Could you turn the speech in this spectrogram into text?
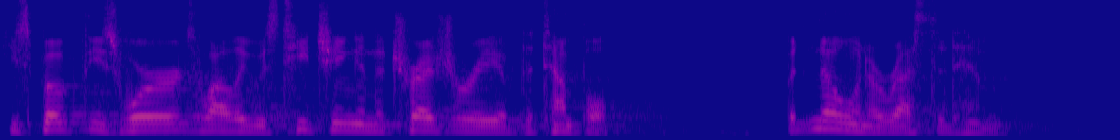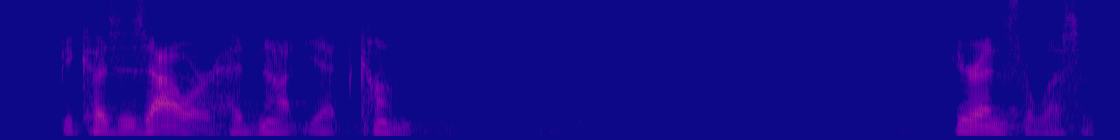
He spoke these words while he was teaching in the treasury of the temple, but no one arrested him because his hour had not yet come. Here ends the lesson.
